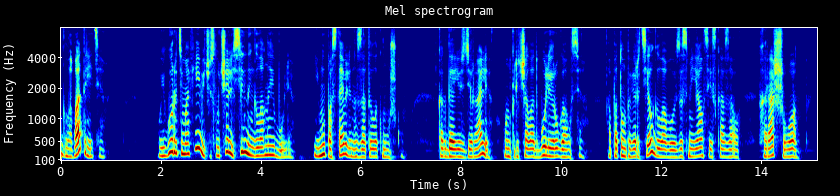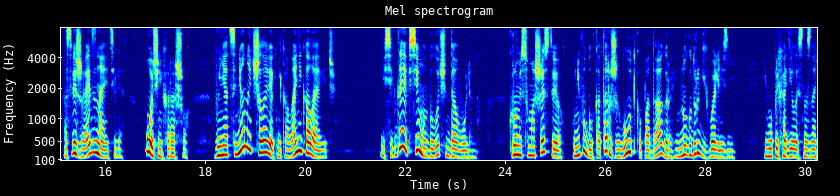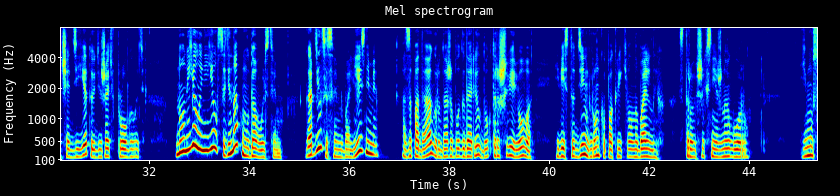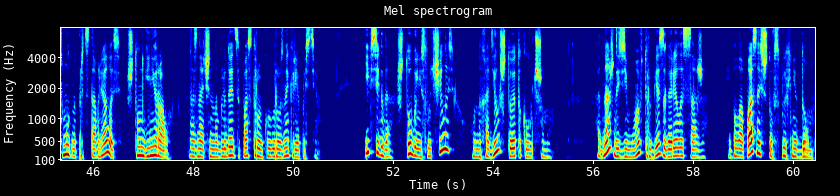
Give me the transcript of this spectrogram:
Глава третья. У Егора Тимофеевича случались сильные головные боли. Ему поставили на затылок мушку. Когда ее сдирали, он кричал от боли и ругался. А потом повертел головой, засмеялся и сказал «Хорошо. Освежает, знаете ли. Очень хорошо. Вы неоцененный человек, Николай Николаевич». И всегда и всем он был очень доволен. Кроме сумасшествия, у него был катар желудка, подагра и много других болезней. Ему приходилось назначать диету и держать впроголодь. Но он ел и не ел с одинаковым удовольствием. Гордился своими болезнями, а за подагру даже благодарил доктора Шеверева и весь тот день громко покрикивал на больных, строивших снежную гору. Ему смутно представлялось, что он генерал, назначен наблюдать за постройкой грозной крепости. И всегда, что бы ни случилось, он находил, что это к лучшему. Однажды зимой в трубе загорелась сажа, и была опасность, что вспыхнет дом.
